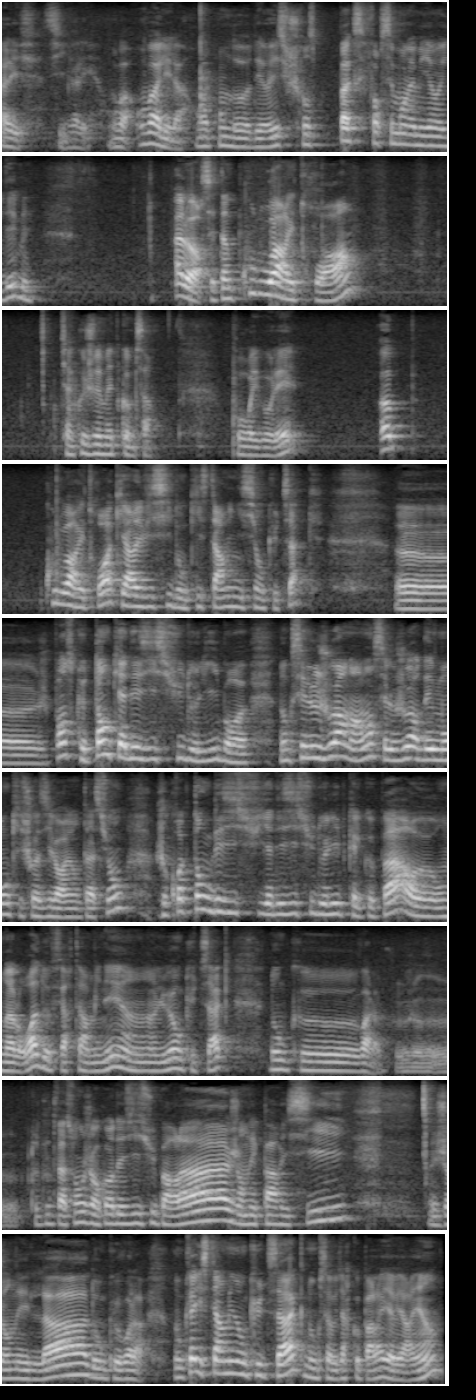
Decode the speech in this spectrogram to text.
Allez, si, allez, on va, on va aller là. On va prendre des risques. Je pense pas que c'est forcément la meilleure idée, mais... Alors, c'est un couloir étroit. Tiens, que je vais mettre comme ça, pour rigoler. Hop, couloir étroit qui arrive ici, donc qui se termine ici en cul-de-sac. Euh, je pense que tant qu'il y a des issues de libre, donc c'est le joueur, normalement c'est le joueur démon qui choisit l'orientation. Je crois que tant que des issues, il y a des issues de libre quelque part, euh, on a le droit de faire terminer un, lieu en cul-de-sac. Donc euh, voilà, de toute façon j'ai encore des issues par là, j'en ai par ici. J'en ai là, donc voilà. Donc là, il se termine en cul-de-sac, donc ça veut dire que par là, il n'y avait rien.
